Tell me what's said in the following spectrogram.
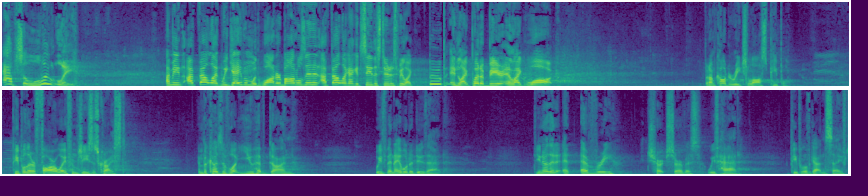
Absolutely. I mean, I felt like we gave them with water bottles in it. I felt like I could see the students be like, boop, and like put a beer and like walk. But I'm called to reach lost people people that are far away from Jesus Christ. And because of what you have done, we've been able to do that. Do you know that at every church service we've had, people have gotten saved?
